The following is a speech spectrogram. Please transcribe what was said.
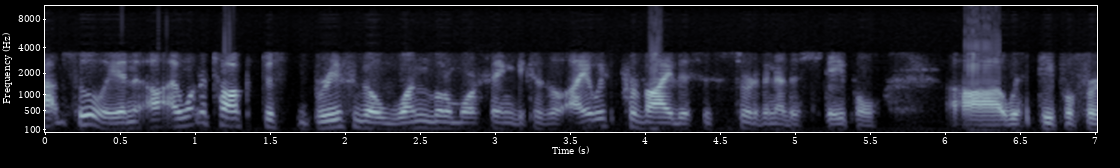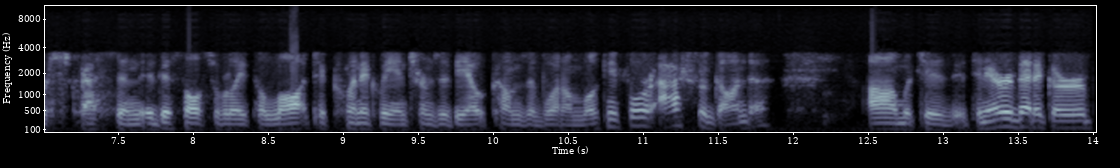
Absolutely. And I want to talk just briefly about one little more thing because I always provide this as sort of another staple uh, with people for stress. And this also relates a lot to clinically in terms of the outcomes of what I'm looking for. Ashwagandha, um, which is, it's an Ayurvedic herb.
